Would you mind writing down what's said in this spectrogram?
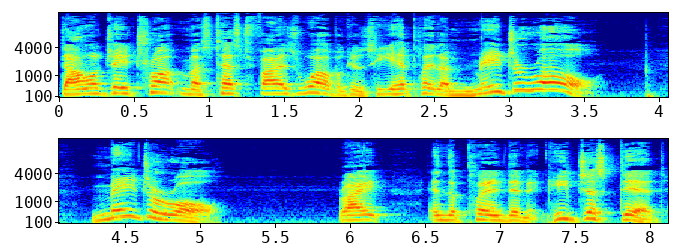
Donald J. Trump must testify as well because he had played a major role, major role, right, in the pandemic. He just did.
